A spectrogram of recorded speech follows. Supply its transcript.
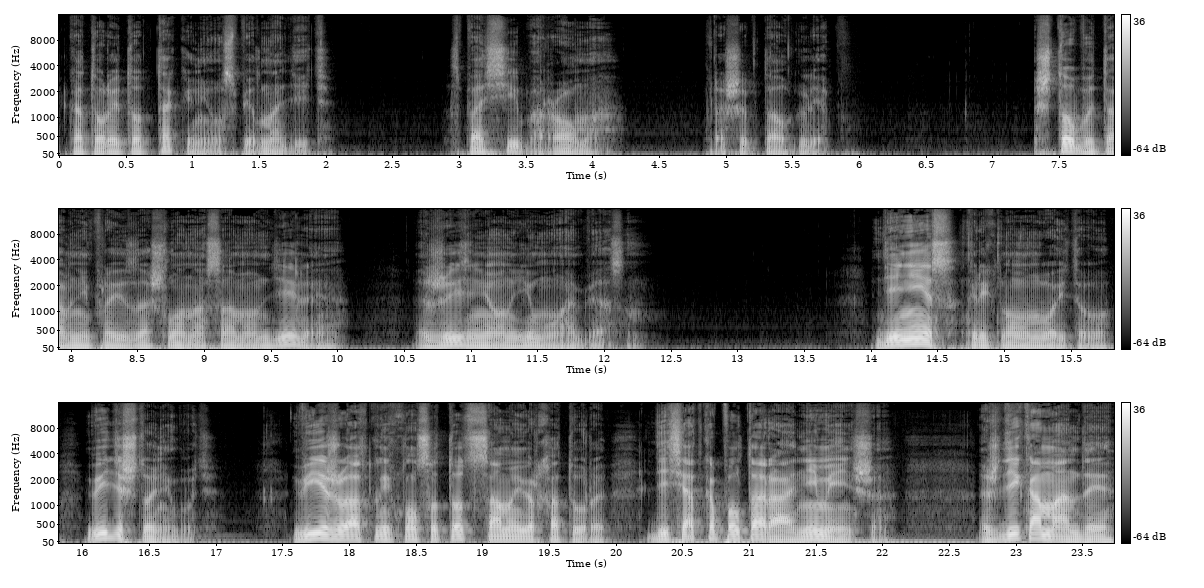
который тот так и не успел надеть. «Спасибо, Рома», — прошептал Глеб. Что бы там ни произошло на самом деле, жизнью он ему обязан. «Денис!» — крикнул он Войтову. «Видишь что-нибудь?» «Вижу!» — откликнулся тот с самой верхотуры. «Десятка-полтора, не меньше. Жди команды.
